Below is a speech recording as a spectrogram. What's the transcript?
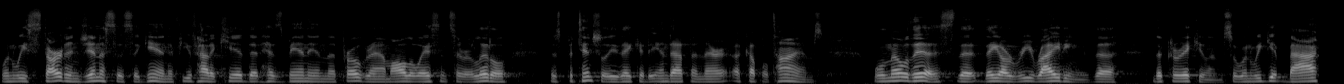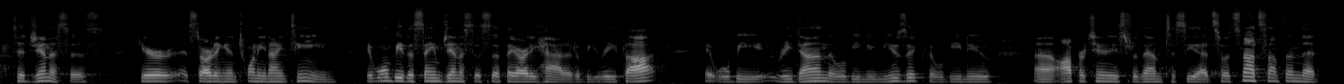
when we start in Genesis again, if you've had a kid that has been in the program all the way since they were little, there's potentially they could end up in there a couple times. We'll know this that they are rewriting the, the curriculum. So when we get back to Genesis here uh, starting in 2019, it won't be the same Genesis that they already had. It'll be rethought, it will be redone, there will be new music, there will be new uh, opportunities for them to see that. So it's not something that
